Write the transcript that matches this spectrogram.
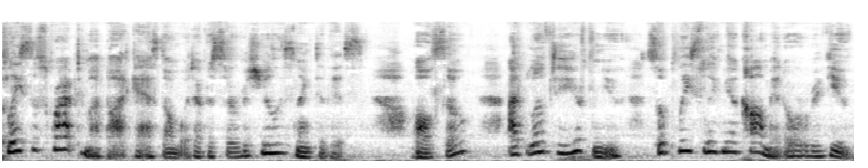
please subscribe to my podcast on whatever service you're listening to this. Also, I'd love to hear from you, so please leave me a comment or a review.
